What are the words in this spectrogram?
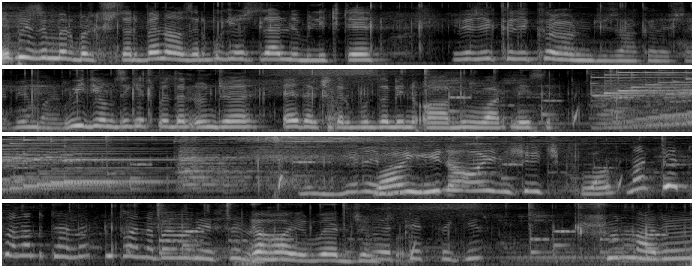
Hepinize merhaba arkadaşlar. Ben Hazır. Bugün sizlerle birlikte Birazcık klikör oynayacağız arkadaşlar. Benim var. videomuza geçmeden önce evet arkadaşlar burada benim abim var. Neyse. Yine Vay yine aynı şey çıktı lan. Lan git bana bir tane, bir tane bana versene. Ya hayır vereceğim Şöyle sana. petse gir. Şunları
